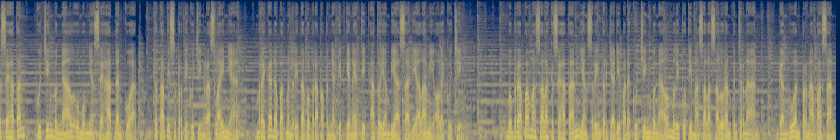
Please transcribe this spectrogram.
Kesehatan, kucing bengal umumnya sehat dan kuat, tetapi seperti kucing ras lainnya, mereka dapat menderita beberapa penyakit genetik atau yang biasa dialami oleh kucing. Beberapa masalah kesehatan yang sering terjadi pada kucing bengal meliputi masalah saluran pencernaan, gangguan pernapasan,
